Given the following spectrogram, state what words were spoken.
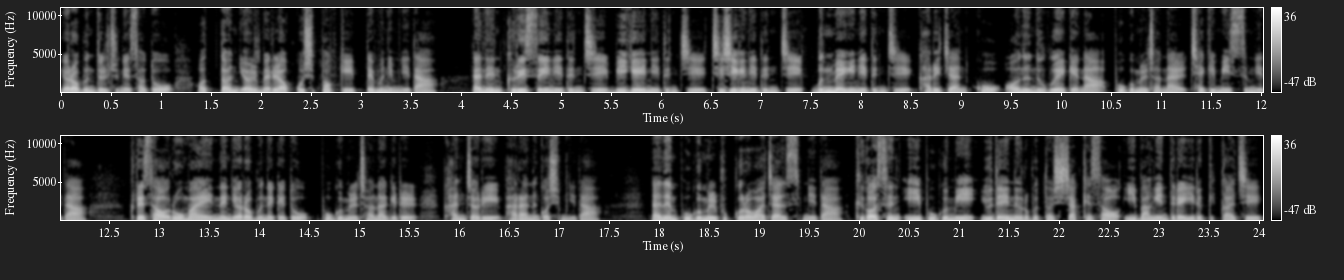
여러분들 중에서도 어떤 열매를 얻고 싶었기 때문입니다. 나는 그리스인이든지 미개인이든지 지식인이든지 문맹인이든지 가리지 않고 어느 누구에게나 복음을 전할 책임이 있습니다. 그래서 로마에 있는 여러분에게도 복음을 전하기를 간절히 바라는 것입니다. 나는 복음을 부끄러워하지 않습니다. 그것은 이 복음이 유대인으로부터 시작해서 이방인들에 이르기까지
